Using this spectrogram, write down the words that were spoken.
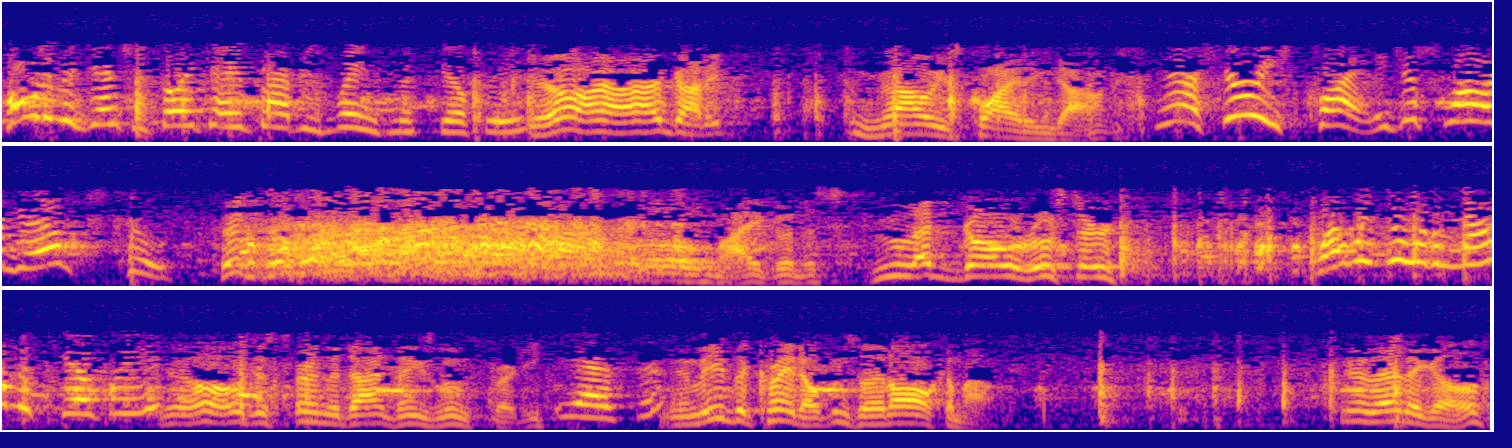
Hold him against you so he can't flap his wings, Miss Gilsleeve. Yeah, I, I've got it. Now he's quieting down. Yeah, sure he's quiet. He just swallowed your elk's tooth. oh, my goodness. Let go, Rooster. What we do with him now, Miss Gilsleeve? Oh, just turn the darn things loose, Birdie. Yes, sir. And leave the crate open so it all come out. Yeah, there they go.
